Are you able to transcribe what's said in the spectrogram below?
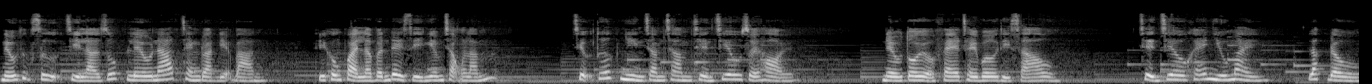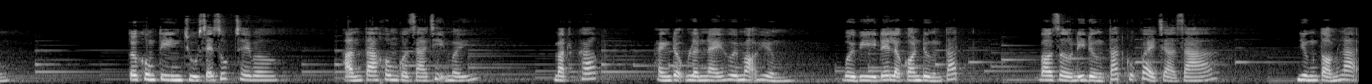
Nếu thực sự chỉ là giúp Leonard tranh đoạt địa bàn, thì không phải là vấn đề gì nghiêm trọng lắm. Triệu tước nhìn chằm chằm triển chiêu rồi hỏi nếu tôi ở phe Tabor thì sao? Triển chiêu khẽ nhíu mày, Lắc đầu. Tôi không tin chú sẽ giúp Tabor Hắn ta không có giá trị mấy. Mặt khác, Hành động lần này hơi mạo hiểm, Bởi vì đây là con đường tắt. Bao giờ đi đường tắt cũng phải trả giá. Nhưng tóm lại,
